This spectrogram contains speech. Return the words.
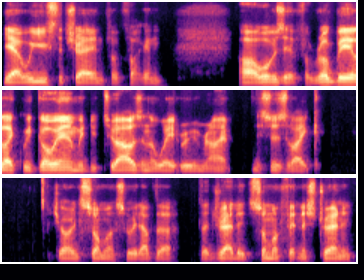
yeah, we used to train for fucking oh, what was it for rugby? Like we'd go in, we'd do two hours in the weight room, right? This is like during summer, so we'd have the the dreaded summer fitness training.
